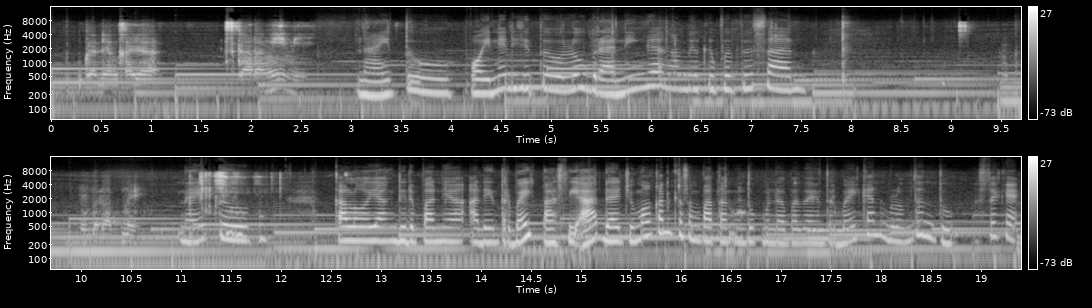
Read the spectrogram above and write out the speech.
bukan yang kayak sekarang ini. Nah itu. Poinnya di situ. Lu berani nggak ngambil keputusan? Berat nih Nah itu. Kalau yang di depannya ada yang terbaik pasti ada, cuma kan kesempatan untuk mendapatkan yang terbaik kan belum tentu. Maksudnya kayak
